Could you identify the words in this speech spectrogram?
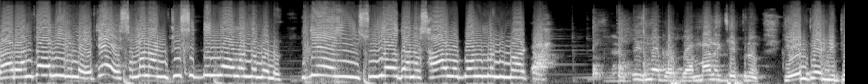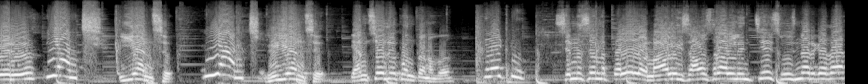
వారంతా వీరులైతే సమనానికి సిద్ధంగా ఉండమను ఇదే ఈ సుయోధన సార్వభౌముని మాట. చూపించిన బ్రహ్మానికి చెప్పిన ఏం పేరు నీ పేరు? ఇయాన్స్ రియాన్స్. ఎంత చదువుకుంటున్నావు గ్రేట్ చిన్న చిన్న పిల్లలు నాలుగు సంవత్సరాల నుంచి చూసినారు కదా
